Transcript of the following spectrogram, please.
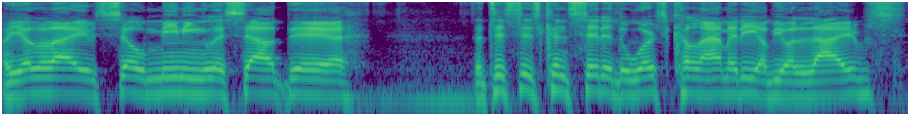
Are your lives so meaningless out there that this is considered the worst calamity of your lives?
